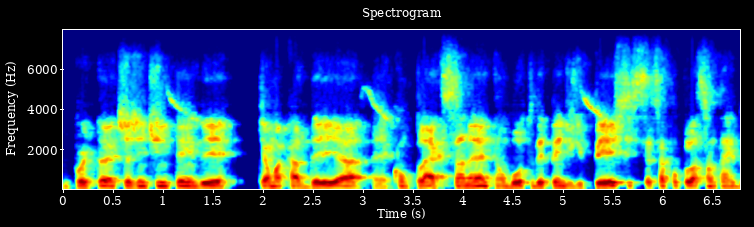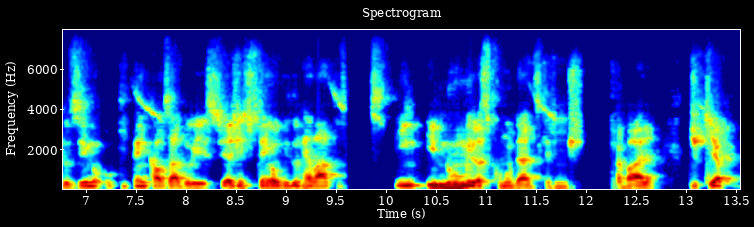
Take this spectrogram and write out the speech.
Importante a gente entender que é uma cadeia é, complexa, né? Então, o boto depende de peixes. Se essa população está reduzindo, o que tem causado isso? E a gente tem ouvido relatos em inúmeras comunidades que a gente trabalha de que a,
